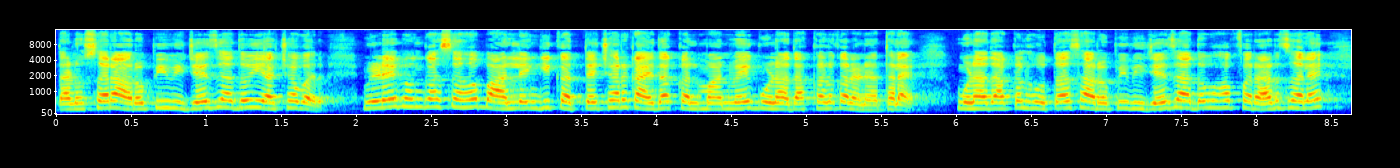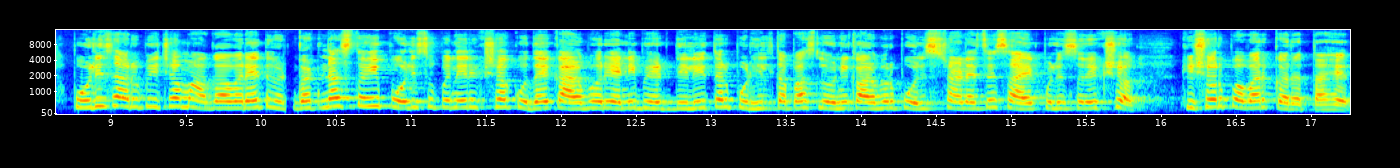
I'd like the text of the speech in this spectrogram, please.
त्यानुसार आरोपी विजय जाधव याच्यावर विनयभंगासह बाललैंगिक अत्याचार कायदा कलमान्वये गुन्हा दाखल करण्यात आलाय. गुन्हा दाखल होताच आरोपी विजय जाधव हा फरार झालाय. पोलीस आरोपीच्या मागावर आहेत. घटनास्थळी पोलीस उपनिरीक्षक उदय काळभोर यांनी भेट दिली. तर पुढील तपास लोणी काळभोर पोलीस ठाण्याचे सहाय्यक पोलीस निरीक्षक किशोर पवार करत आहेत.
